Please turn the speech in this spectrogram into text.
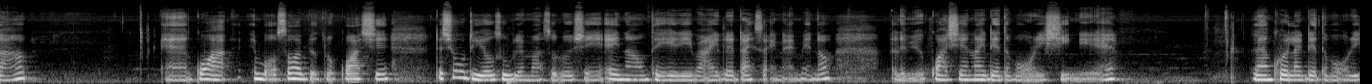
ကအဲကွာအမေဆောပြောတော့ကွာရှင်းတချို့ဒီအုပ်စုတွေမှာဆိုလို့ရှိရင်အိမ်အောင်သေးတွေပါလေတိုက်ဆိုင်နိုင်မယ်เนาะအဲ့လိုမျိုးကွာရှင်းလိုက်တဲ့သဘောတွေရှိနေတယ်လမ်းခွဲလိုက်တဲ့သဘောတွေ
